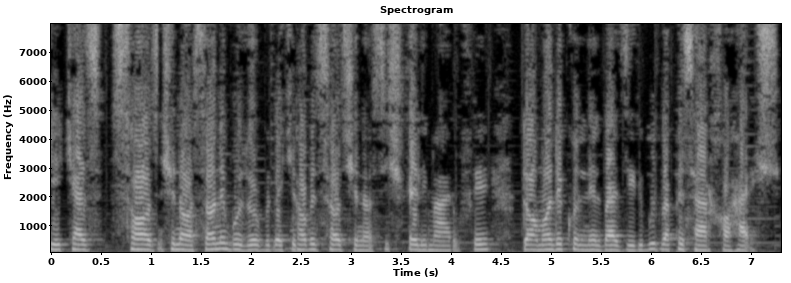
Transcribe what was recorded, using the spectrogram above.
یکی از سازشناسان بزرگ بود و کتاب سازشناسیش خیلی معروفه. داماد کلنل وزیری بود و پسر خواهرش.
